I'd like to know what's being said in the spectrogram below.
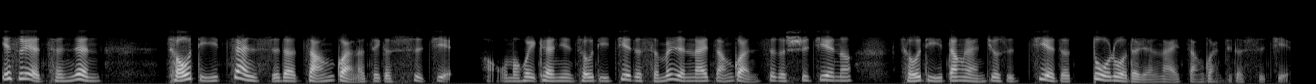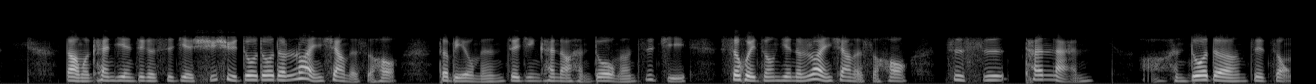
耶稣也承认仇敌暂时的掌管了这个世界。好，我们会看见仇敌借着什么人来掌管这个世界呢？仇敌当然就是借着堕落的人来掌管这个世界。当我们看见这个世界许许多多的乱象的时候，特别我们最近看到很多我们自己社会中间的乱象的时候，自私、贪婪啊，很多的这种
